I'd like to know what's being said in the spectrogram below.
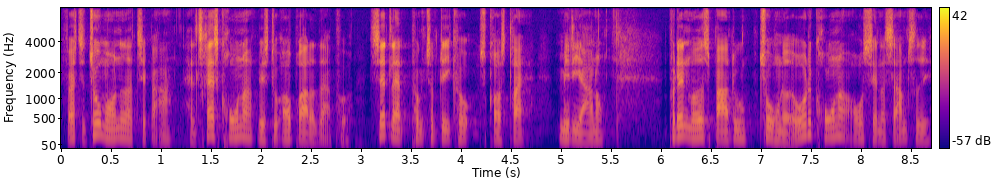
første to måneder til bare 50 kroner, hvis du opretter dig på zetland.dk-mediano. På den måde sparer du 208 kroner og sender samtidig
